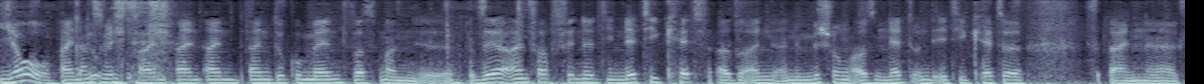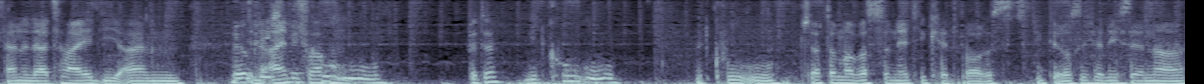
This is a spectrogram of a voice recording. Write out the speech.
Jo, ein, ganz Do- wichtig. ein, ein, ein, ein Dokument, was man äh, sehr einfach findet, die Netiquette, also eine, eine Mischung aus Net und Etikette, ist eine kleine Datei, die einem Möglichst in mit einfachen... QU. Bitte? Mit QU. Mit QU. Sag doch mal, was zur Netiquette war, das liegt dir doch sicherlich sehr nahe.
